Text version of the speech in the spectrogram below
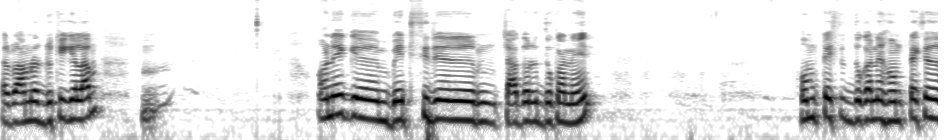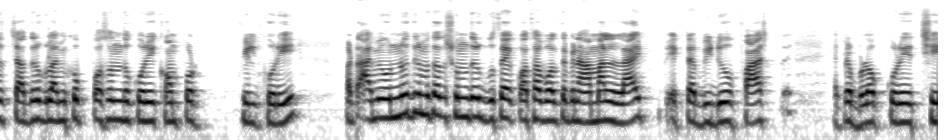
তারপর আমরা ঢুকে গেলাম অনেক বেডশিটের চাদরের দোকানে। হোম টেক্সের দোকানে হোম টেক্সের চাদরগুলো আমি খুব পছন্দ করি কমফোর্ট ফিল করি। বাট আমি অন্যদের মতো এত সুন্দর গুছায় কথা বলতে পারি না। আমার লাইফ একটা ভিডিও ফার্স্ট একটা ব্লগ করেছি।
